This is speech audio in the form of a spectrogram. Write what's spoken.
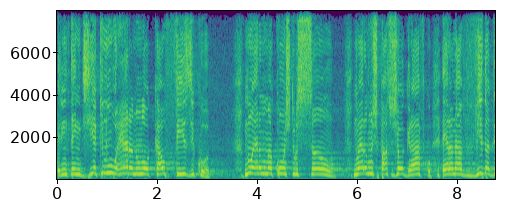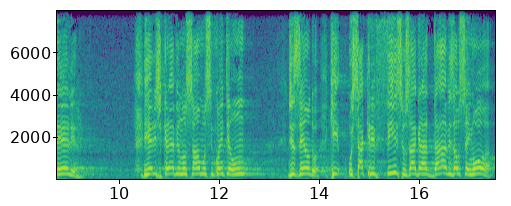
ele entendia que não era num local físico, não era numa construção, não era num espaço geográfico, era na vida dele. E ele escreve no Salmo 51, dizendo que os sacrifícios agradáveis ao Senhor,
